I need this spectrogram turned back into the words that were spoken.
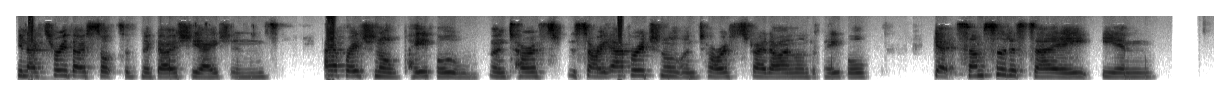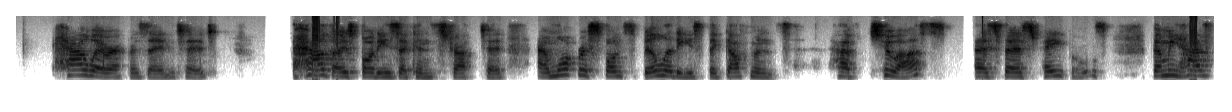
you know, through those sorts of negotiations, Aboriginal people and Torres, sorry, Aboriginal and Torres Strait Islander people get some sort of say in how we're represented, how those bodies are constructed, and what responsibilities the governments have to us as First Peoples, then we have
